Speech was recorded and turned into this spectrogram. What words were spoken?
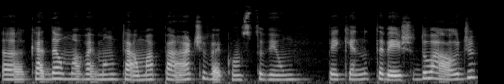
Uh, cada uma vai montar uma parte, vai construir um pequeno trecho do áudio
